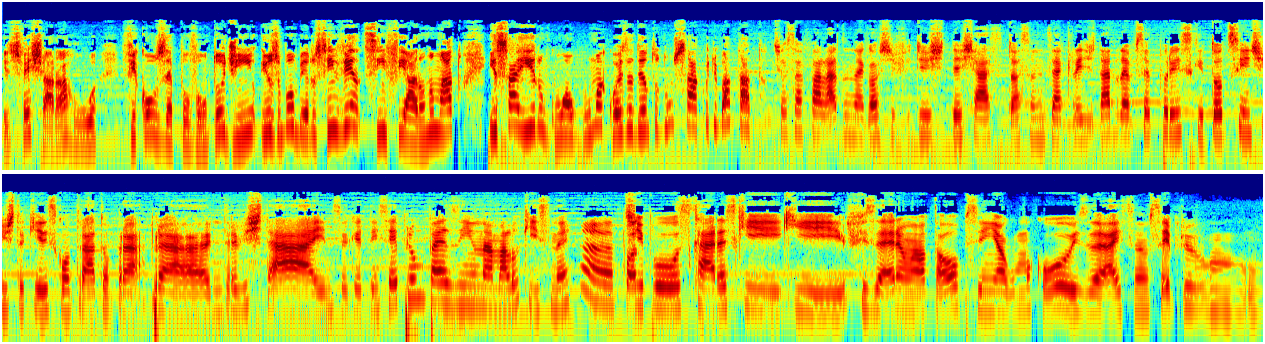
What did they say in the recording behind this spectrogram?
Eles fecharam a rua. Ficou o Zé Povão todinho. E os bombeiros se, se enfiaram no mato e saíram com alguma coisa dentro de um saco de batata. Deixa eu só falar do negócio de, de deixar a situação desacreditada. Deve ser por isso que todo cientista que eles contratam pra, pra entrevistar e não sei o que, tem sempre um pezinho na maluquice, né? Ah, pode... Tipo, os caras que, que fizeram autópsia em alguma coisa, aí são sempre um-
